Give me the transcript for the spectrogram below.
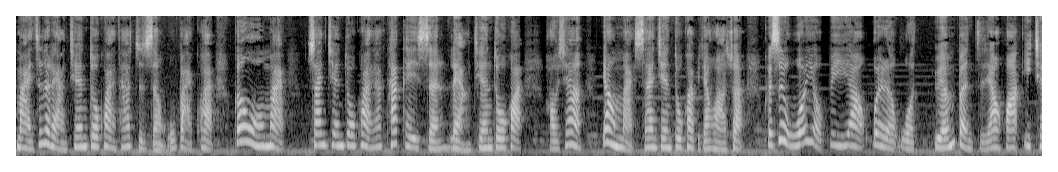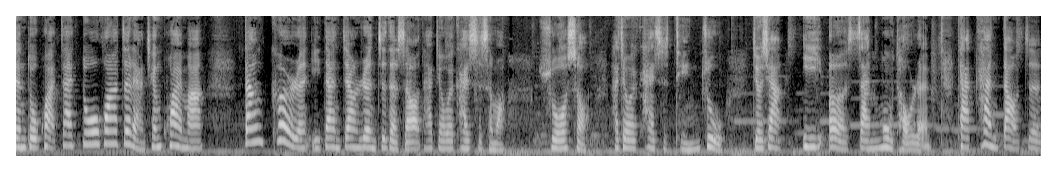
买这个两千多块，他只省五百块，跟我买。三千多块，他他可以省两千多块，好像要买三千多块比较划算。可是我有必要为了我原本只要花一千多块，再多花这两千块吗？当客人一旦这样认知的时候，他就会开始什么缩手，他就会开始停住。就像一二三木头人，他看到这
